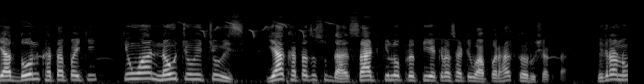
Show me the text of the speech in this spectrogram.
या दोन खतापैकी किंवा नऊ चोवीस चोवीस या खताचा सुद्धा साठ किलो प्रति एकरासाठी वापर हा करू शकता. मित्रांनो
